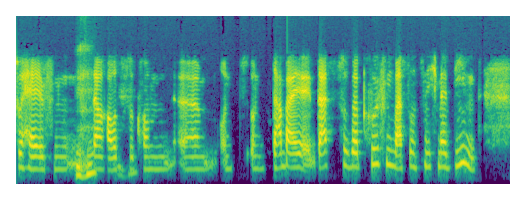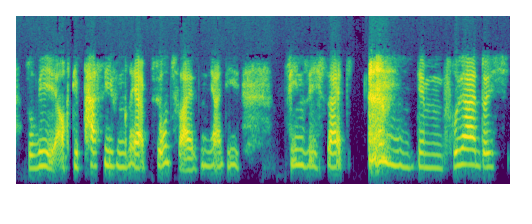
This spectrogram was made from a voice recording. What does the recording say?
zu helfen, mhm. da rauszukommen ähm, und, und dabei das zu überprüfen, was uns nicht mehr dient, sowie auch die passiven Reaktionsweisen, ja, die ziehen sich seit dem Frühjahr durch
